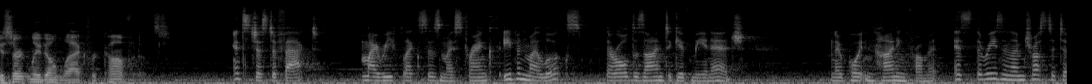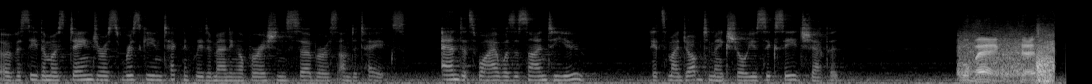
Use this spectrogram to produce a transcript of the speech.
You certainly don't lack for confidence. It's just a fact. My reflexes, my strength, even my looks, they're all designed to give me an edge. No point in hiding from it. It's the reason I'm trusted to oversee the most dangerous, risky, and technically demanding operations Cerberus undertakes. And it's why I was assigned to you. It's my job to make sure you succeed, Shepard. Go bang, okay?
